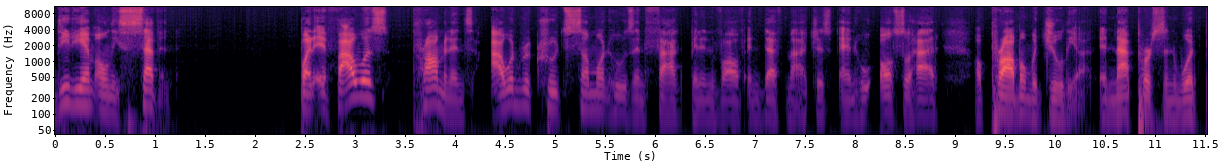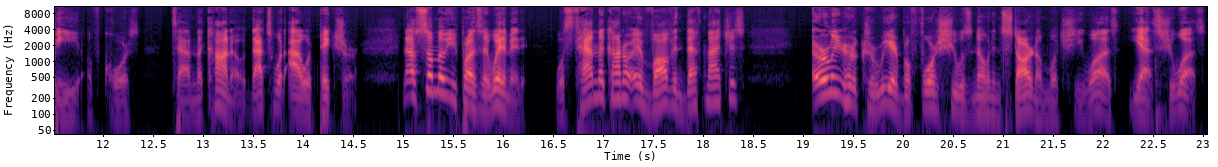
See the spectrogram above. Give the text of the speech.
DDM only seven. But if I was prominence, I would recruit someone who's in fact been involved in death matches and who also had a problem with Julia. And that person would be, of course, Tam Nakano. That's what I would picture. Now, some of you probably say, wait a minute, was Tam Nakano involved in death matches? Early in her career, before she was known in stardom, what she was, yes, she was.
